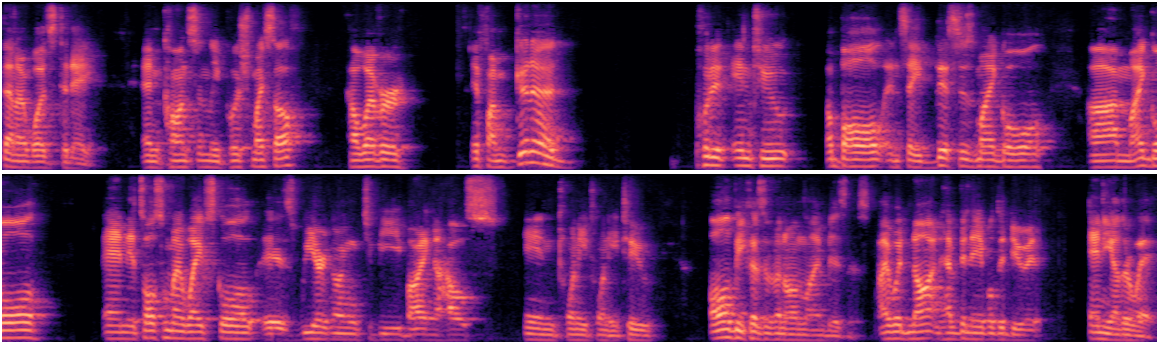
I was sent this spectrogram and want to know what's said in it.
than I was today and constantly push myself. However, if I'm gonna put it into a ball and say, This is my goal, um, my goal, and it's also my wife's goal, is we are going to be buying a house in 2022, all because of an online business. I would not have been able to do it any other way.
